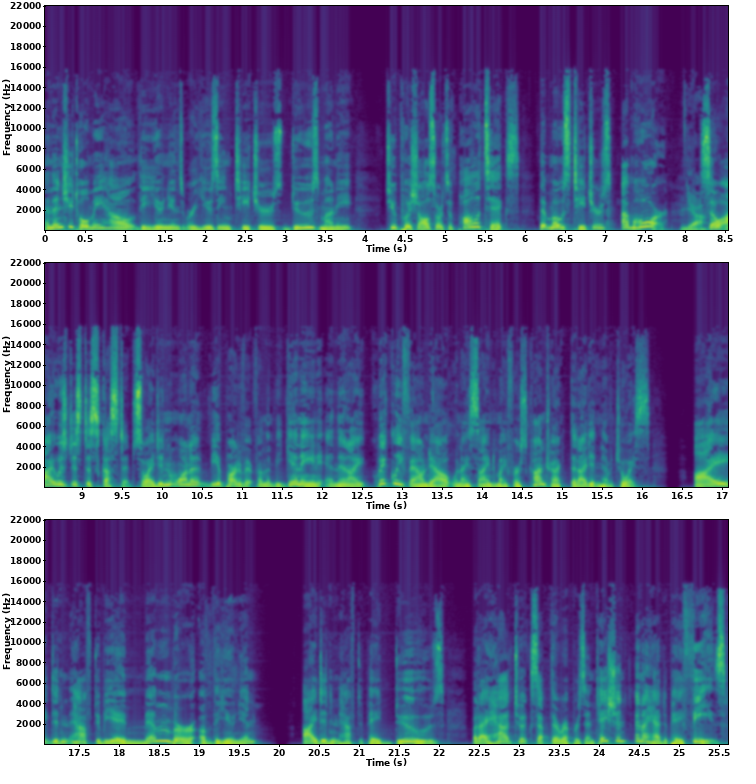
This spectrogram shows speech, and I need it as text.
And then she told me how the unions were using teachers' dues money to push all sorts of politics that most teachers abhor. Yeah. So I was just disgusted. So I didn't want to be a part of it from the beginning. And then I quickly found out when I signed my first contract that I didn't have a choice. I didn't have to be a member of the union. I didn't have to pay dues, but I had to accept their representation and I had to pay fees.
